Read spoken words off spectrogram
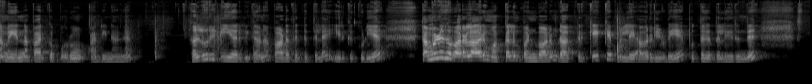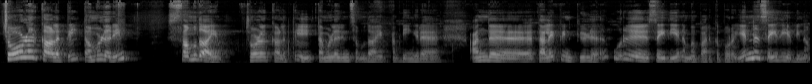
நம்ம என்ன பார்க்க போகிறோம் அப்படின்னாங்க கல்லூரி டிஆர்பிக்கான பாடத்திட்டத்தில் இருக்கக்கூடிய தமிழக வரலாறு மக்களும் பண்பாடும் டாக்டர் கே கே பிள்ளை அவர்களுடைய புத்தகத்தில் இருந்து சோழர் காலத்தில் தமிழரின் சமுதாயம் சோழர் காலத்தில் தமிழரின் சமுதாயம் அப்படிங்கிற அந்த தலைப்பின் கீழே ஒரு செய்தியை நம்ம பார்க்க போகிறோம் என்ன செய்தி அப்படின்னா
